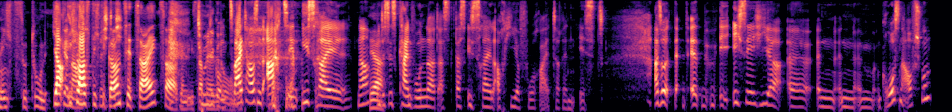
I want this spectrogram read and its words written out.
nichts zu tun. Ja, genau, ich lasse dich richtig. die ganze Zeit sagen, Isabel Entschuldigung, 2018, Israel. Ne? Und es ist kein Wunder, dass, dass Israel auch hier Vorreiter Mitarbeiterin ist. Also äh, ich sehe hier äh, einen, einen, großen Aufschwung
